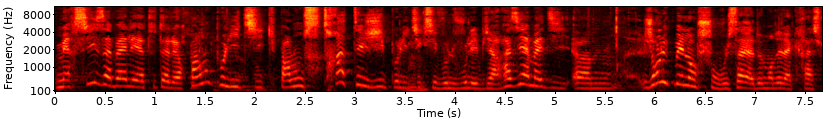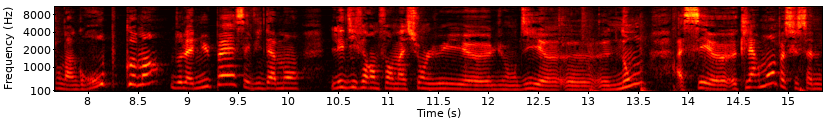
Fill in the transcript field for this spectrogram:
Merci Isabelle et à tout à l'heure. Parlons politique, parlons stratégie politique si vous le voulez bien. Razia m'a dit, euh, Jean-Luc Mélenchon, vous le savez, a demandé la création d'un groupe commun de la NUPES. Évidemment, les différentes formations lui, euh, lui ont dit euh, euh, non, assez clairement, parce que ça ne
